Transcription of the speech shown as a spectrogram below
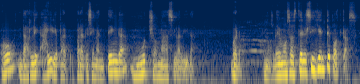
o darle aire para, que se mantenga mucho más la vida. Bueno, nos vemos hasta el siguiente podcast.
